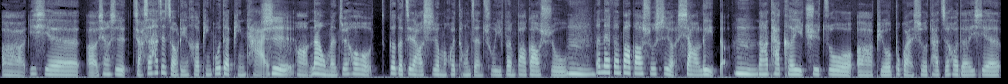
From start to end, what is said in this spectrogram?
呃一些呃像是假设他是走联合评估的平台，是，哦，那我们最后各个治疗师我们会统整出一份报告书，嗯。那那份报告书是有效力的，嗯，那他可以去做呃，比如不管说他之后的一些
